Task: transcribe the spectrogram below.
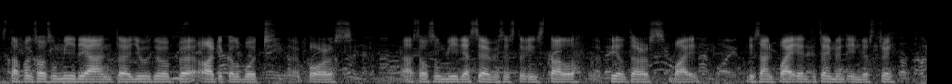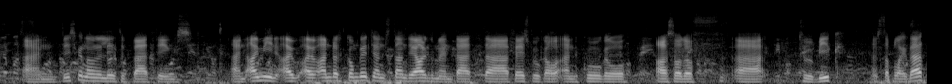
stuff on social media, and the YouTube article would force uh, social media services to install filters by designed by entertainment industry, and this can only lead to bad things. And I mean, I, I under, completely understand the argument that uh, Facebook and Google are sort of uh, too big and stuff like that,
